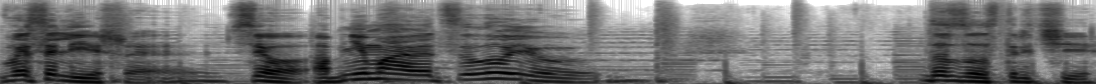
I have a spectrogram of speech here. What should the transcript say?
веселіше. Все, обнімаю, цілую. До зустрічі.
